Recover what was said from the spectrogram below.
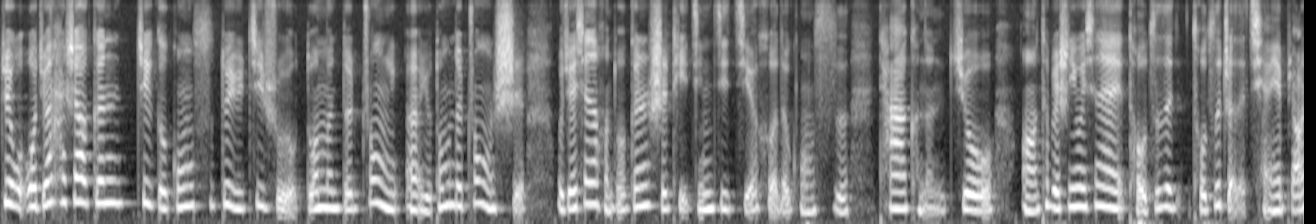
对，我我觉得还是要跟这个公司对于技术有多么的重，呃，有多么的重视。我觉得现在很多跟实体经济结合的公司，它可能就，嗯，特别是因为现在投资的投资者的钱也比较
